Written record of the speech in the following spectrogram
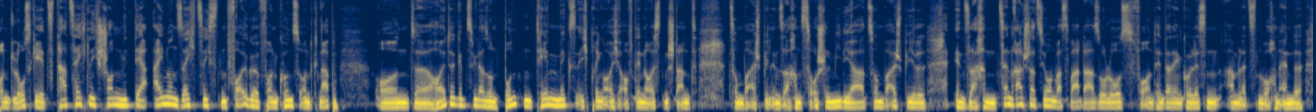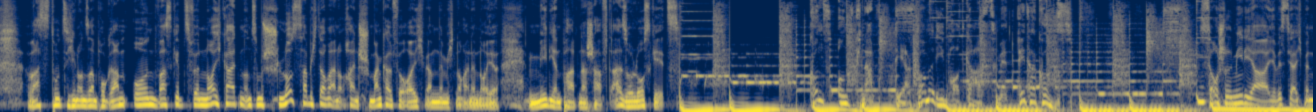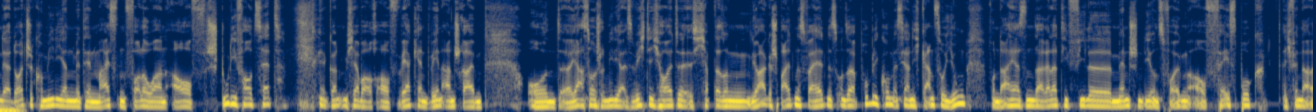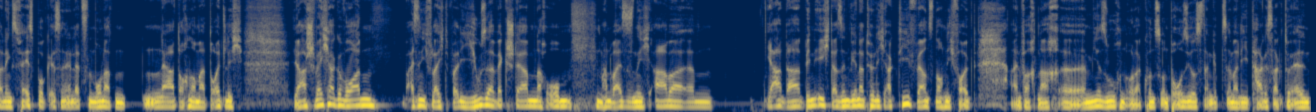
Und los geht's tatsächlich schon mit der 61. Folge von Kunst und Knapp. Und äh, heute gibt's wieder so einen bunten Themenmix. Ich bringe euch auf den neuesten Stand, zum Beispiel in Sachen Social Media, zum Beispiel in Sachen Zentralstation. Was war da so los vor und hinter den Kulissen am letzten Wochenende? Was tut sich in unserem Programm und was gibt's für Neuigkeiten? Und zum Schluss habe ich doch noch einen Schmankerl für euch. Wir haben nämlich noch eine neue Medienpartnerschaft. Also los geht's. Kunz und Knapp, der Comedy-Podcast mit Peter Kunz. Social Media, ihr wisst ja, ich bin der deutsche Comedian mit den meisten Followern auf StudiVZ. Ihr könnt mich aber auch auf Wer kennt wen anschreiben. Und äh, ja, Social Media ist wichtig heute. Ich habe da so ein ja, gespaltenes Verhältnis. Unser Publikum ist ja nicht ganz so jung. Von daher sind da relativ viele Menschen, die uns folgen auf Facebook. Ich finde allerdings, Facebook ist in den letzten Monaten ja doch nochmal deutlich ja, schwächer geworden. Weiß nicht, vielleicht weil die User wegsterben nach oben, man weiß es nicht, aber ähm, ja, da bin ich, da sind wir natürlich aktiv. Wer uns noch nicht folgt, einfach nach äh, mir suchen oder Kunst und Prosius, dann gibt's immer die tagesaktuellen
